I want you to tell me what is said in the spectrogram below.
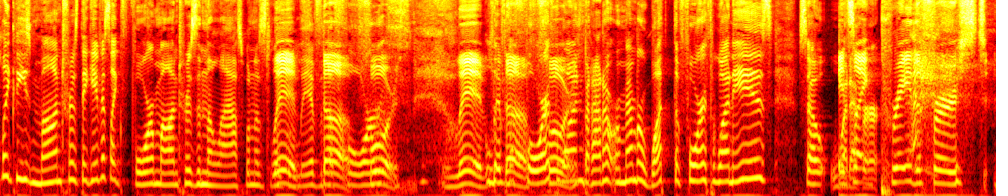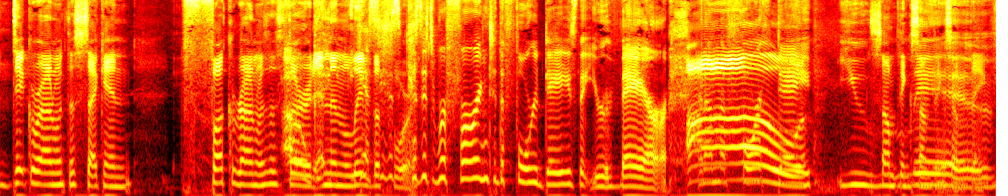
like these mantras. They gave us like four mantras, and the last one was like live, live, the, the, fourth. fourth. Live, Live the, fourth, one, but I don't remember what the fourth one is. So it's like pray the first, dick around with the second, fuck around with the oh, third, and then live the fourth. because it's referring to the four days that you're there, and on the Oh. fourth day you Something, something, something.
